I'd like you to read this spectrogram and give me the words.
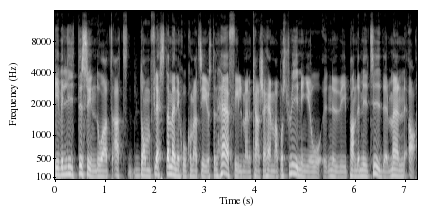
det är väl lite synd då att, att de flesta människor kommer att se just den här filmen kanske hemma på streaming ju, nu i pandemitider, men ja,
